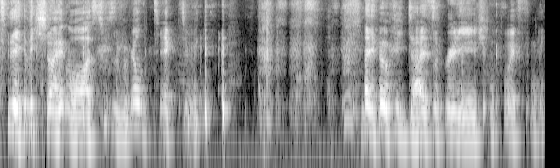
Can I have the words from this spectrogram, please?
today the giant wasp was a real dick to me. I hope he dies of radiation poisoning.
